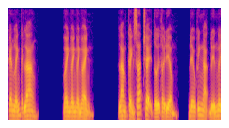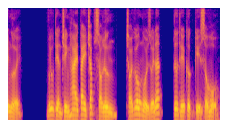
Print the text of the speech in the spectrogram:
Ken lánh bạch lang. Oanh oanh oanh oanh. Làm cảnh sát chạy tới thời điểm, đều kinh ngạc đến ngây người. Vưu tiền trình hai tay chắp sau lưng, trói gâu ngồi dưới đất, tư thế cực kỳ xấu hổ.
